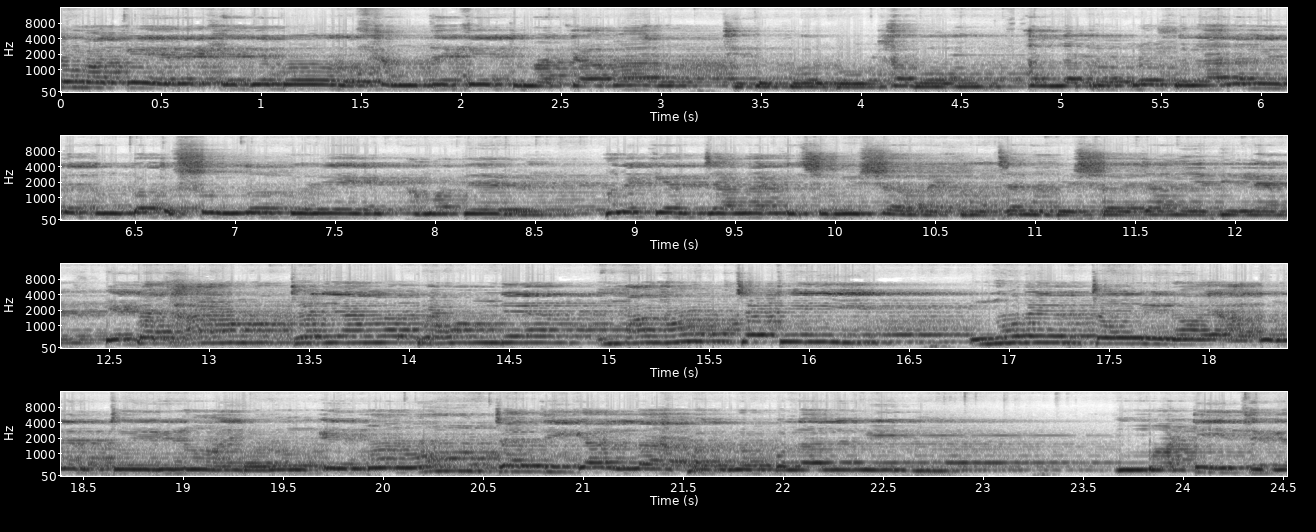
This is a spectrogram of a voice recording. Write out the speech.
তোমাকে রেখে দেব। এখান থেকে তোমাকে আবার উত্থিত করব, উঠাবো। আল্লাহ রব্বুল আলামিন দেখুন, কত সুন্দর করে আমাদের অনেকের জানা কিছু বিষয়, অনেক অজানা বিষয় জানিয়ে দিলেন। এ কথার মধ্যে দিয়ে আল্লাহ প্রমাণ দিলেন মানব জাতি নূরের তৈরি নয়, আগুনের তৈরি নয়, বরং এই মানব জাতিকে আল্লাহ পাক রব্বুল মাটি থেকে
